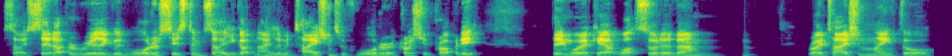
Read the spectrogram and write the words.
So set up a really good water system so you've got no limitations with water across your property. Then work out what sort of um, rotation length or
